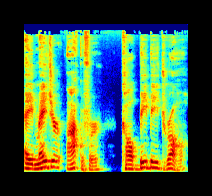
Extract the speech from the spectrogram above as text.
A major aquifer called Beebe Draw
